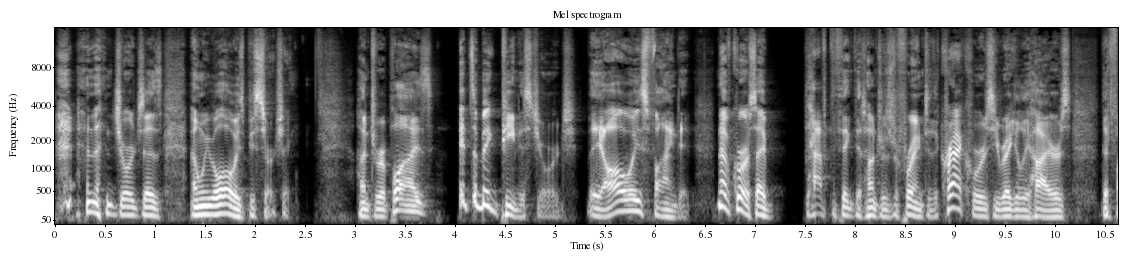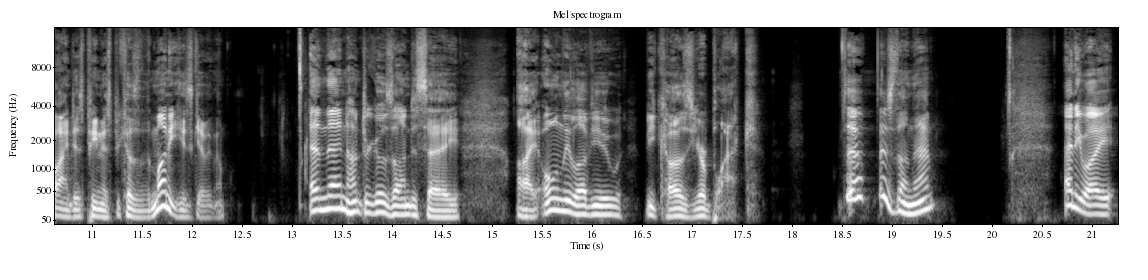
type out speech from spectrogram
and then George says, And we will always be searching. Hunter replies, It's a big penis, George. They always find it. Now, of course, I have to think that Hunter's referring to the crack whores he regularly hires that find his penis because of the money he's giving them. And then Hunter goes on to say, I only love you because you're black. So there's done that. Anyway,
